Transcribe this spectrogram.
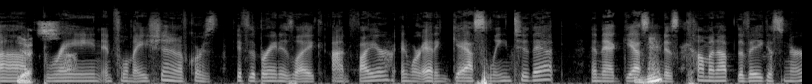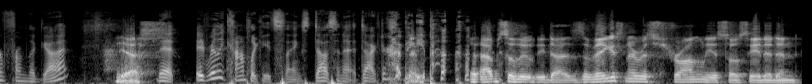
uh, yes. brain inflammation. And of course, if the brain is like on fire and we're adding gasoline to that, and that gasoline mm-hmm. is coming up the vagus nerve from the gut, yes, that it really complicates things, doesn't it, Doctor Habib? It, it absolutely does. The vagus nerve is strongly associated, and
